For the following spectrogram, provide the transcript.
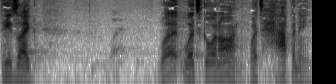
he's like, what, what's going on? What's happening?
